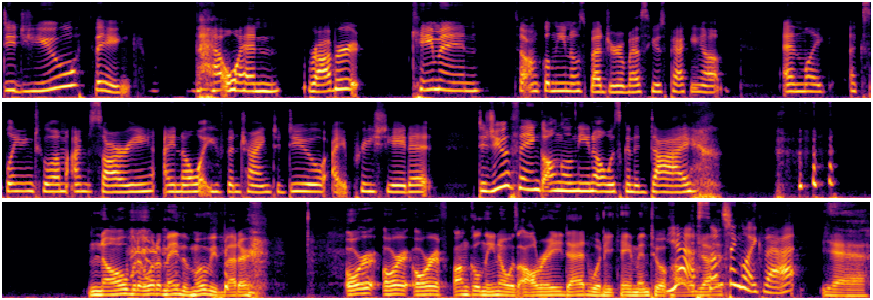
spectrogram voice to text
Did you think that when Robert came in to Uncle Nino's bedroom as he was packing up and like explaining to him, I'm sorry. I know what you've been trying to do. I appreciate it. Did you think Uncle Nino was going to die? No, but it would have made the movie better. Or, or, or if Uncle Nino was already dead when he came in to apologize. yeah, something like that. Yeah.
